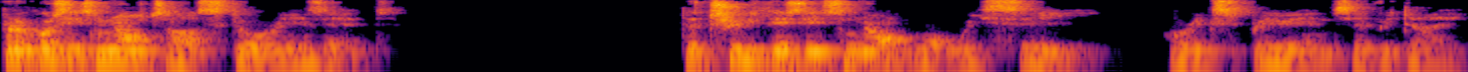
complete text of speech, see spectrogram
But of course, it's not our story, is it? The truth is, it's not what we see or experience every day.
